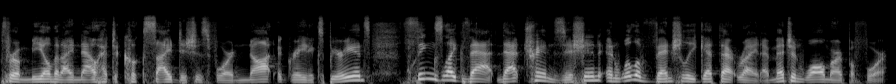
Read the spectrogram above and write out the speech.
for a meal that I now had to cook side dishes for. Not a great experience. Things like that, that transition, and we'll eventually get that right. I mentioned Walmart before.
